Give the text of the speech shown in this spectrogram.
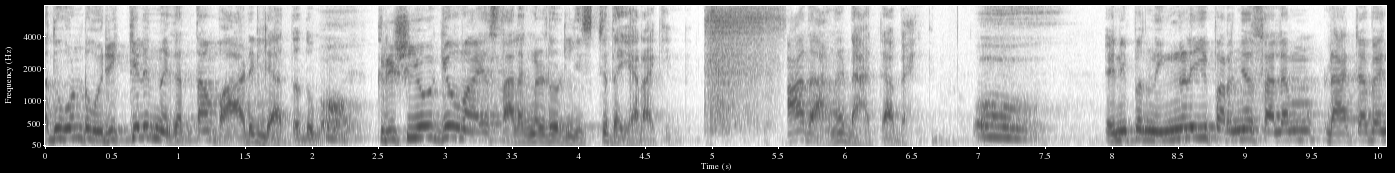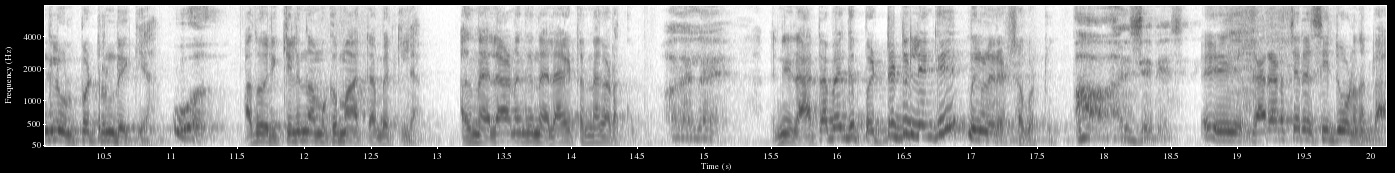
അതുകൊണ്ട് ഒരിക്കലും നികത്താൻ പാടില്ലാത്തതും കൃഷിയോഗ്യവുമായ സ്ഥലങ്ങളുടെ ഒരു ലിസ്റ്റ് തയ്യാറാക്കിയിട്ടുണ്ട്. അതാണ് ഡാറ്റാ ബാങ്ക്. ഓ. ഇനിയിപ്പോ നിങ്ങൾ ഈ പറഞ്ഞ സ്ഥലം ഡാറ്റാ ബാങ്കിൽ അത് അതൊരിക്കലും നമുക്ക് മാറ്റാൻ പറ്റില്ല. അത് നിലമാണെങ്കിൽ നിലമായിട്ട് തന്നെ കിടക്കും. അതല്ലേ? ഇനി ഡാറ്റാ ബാങ്ക് പെട്ടിട്ടില്ലെങ്കിൽ നിങ്ങൾ രക്ഷപ്പെട്ടു. ആ ശരി ശരി. കരടച്ച റെസീറ്റ് കൊടുക്കണ്ടാ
